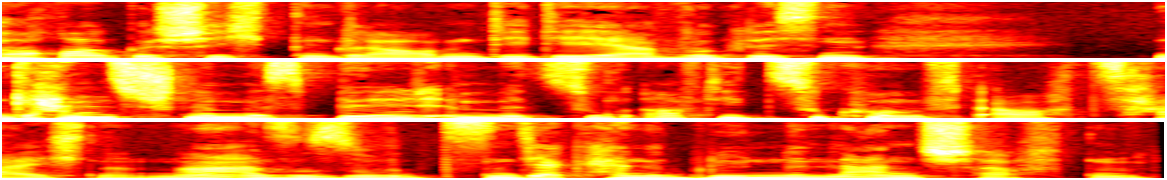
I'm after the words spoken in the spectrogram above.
Horrorgeschichten glauben, die dir ja wirklich ein ganz schlimmes Bild in Bezug auf die Zukunft auch zeichnen. Ne? Also so, das sind ja keine blühenden Landschaften.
